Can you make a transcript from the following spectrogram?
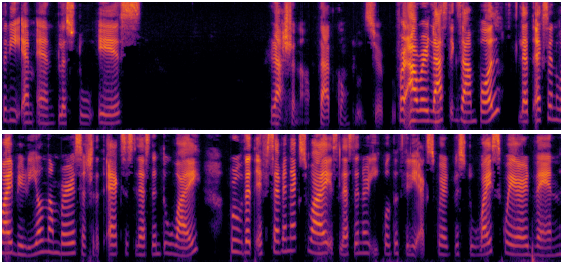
3mn plus 2 is rational. That concludes your proof. For our last example, let x and y be real numbers such that x is less than 2y. Prove that if 7xy is less than or equal to 3x squared plus 2y squared, then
